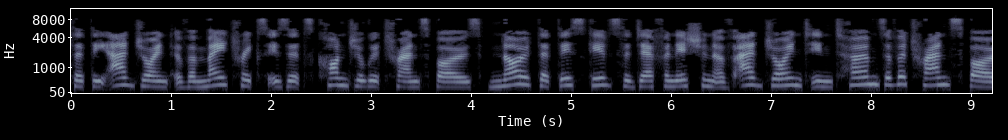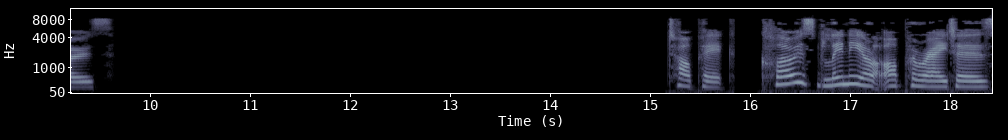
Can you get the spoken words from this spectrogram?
that the adjoint of a matrix is its conjugate transpose. Note that this gives the definition of adjoint in terms of a transpose. Topic: Closed linear operators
